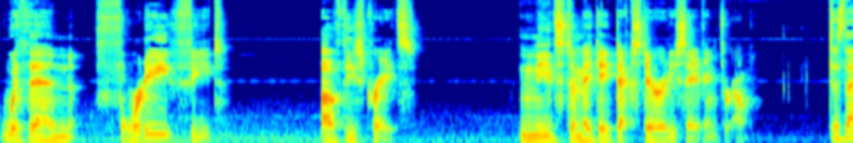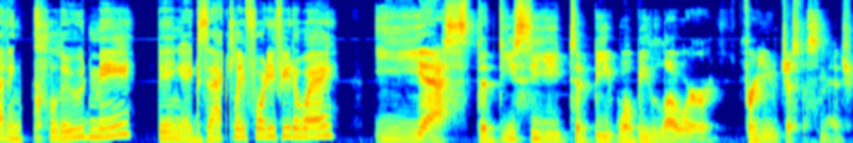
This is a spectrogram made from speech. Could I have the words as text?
within 40 feet of these crates needs to make a dexterity saving throw. Does that include me being exactly 40 feet away? Yes, the DC to beat will be lower for you just a smidge.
